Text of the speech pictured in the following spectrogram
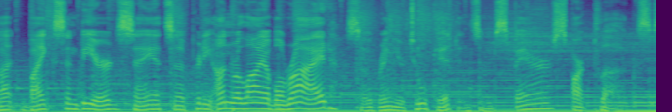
but Bikes and Beards say it's a pretty unreliable ride, so bring your toolkit and some spare spark plugs.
